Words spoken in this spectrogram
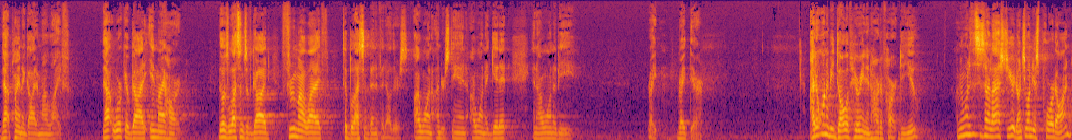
that plan of God in my life, that work of God in my heart, those lessons of God through my life to bless and benefit others. I want to understand, I want to get it, and I want to be right, right there. I don't want to be dull of hearing and hard of heart, do you? I mean, what if this is our last year? Don't you want to just pour it on?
